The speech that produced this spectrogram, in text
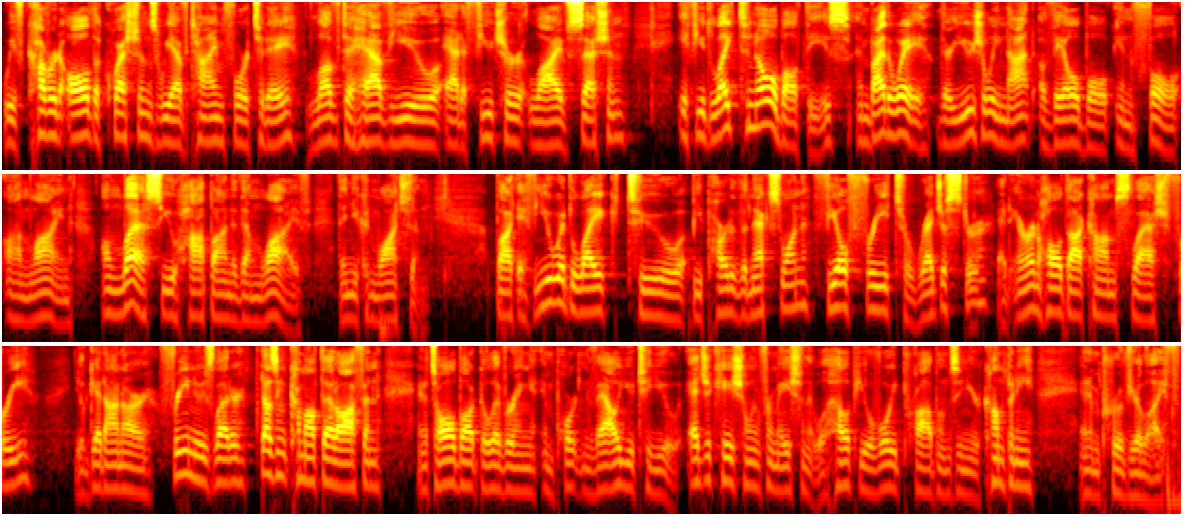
We've covered all the questions we have time for today. Love to have you at a future live session. If you'd like to know about these, and by the way, they're usually not available in full online unless you hop onto them live, then you can watch them. But if you would like to be part of the next one, feel free to register at aaronhall.com slash free. You'll get on our free newsletter. Doesn't come out that often, and it's all about delivering important value to you, educational information that will help you avoid problems in your company and improve your life.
